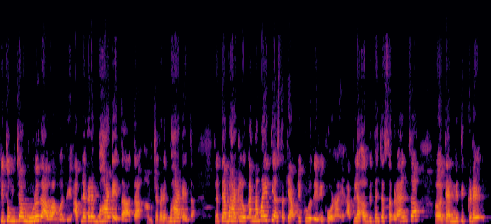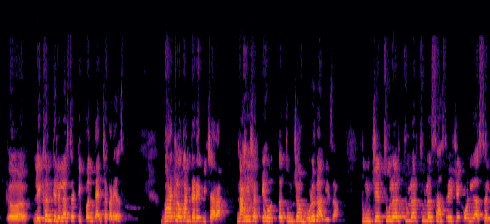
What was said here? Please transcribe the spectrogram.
की तुमच्या मूळ गावामध्ये आपल्याकडे भाट येतात आता आमच्याकडे भाट येतात. तर त्या भाट लोकांना माहिती असतं की आपली कुळदेवी कोण आहे. आपल्या अगदी त्यांच्या सगळ्यांचा त्यांनी तिकडे लेखन केलेलं असतं टिप्पण त्यांच्याकडे असतं. भाट लोकांकडे विचारा नाही शक्य होत तर तुमच्या मूळ गावी जा. तुमचे चुलत चुलत चुलत सासरे जे कोणी असेल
